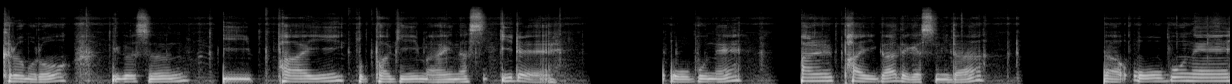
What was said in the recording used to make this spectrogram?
그러므로 이것은 2 파이 곱하기 마이너스 1에 5분의 8파이가 되겠습니다. 자, 5분의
